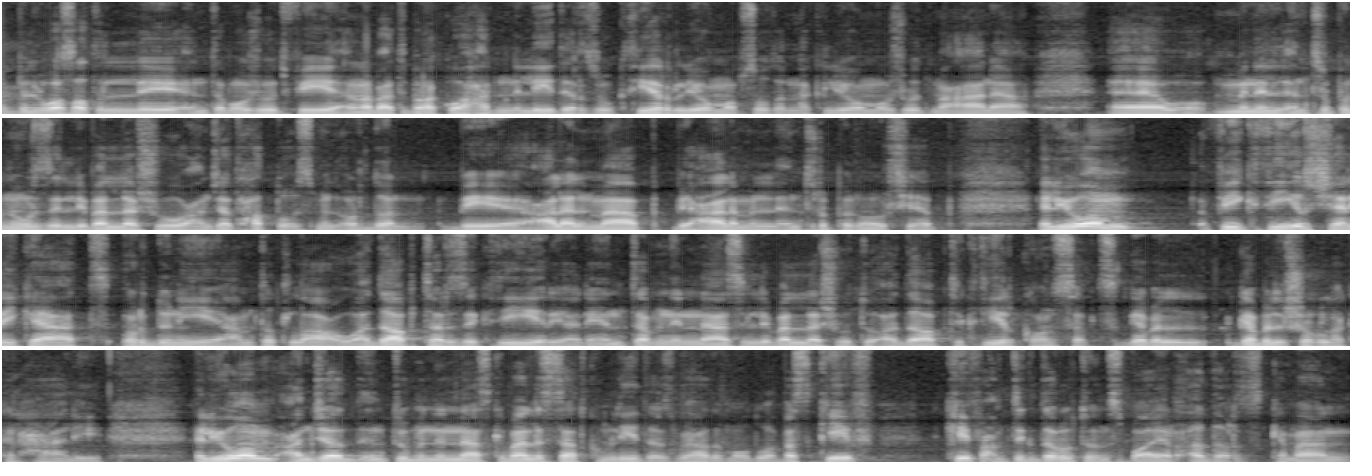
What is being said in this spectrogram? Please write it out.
بالوسط اللي أنت موجود فيه أنا بعتبرك واحد من ال leaders وكثير اليوم مبسوط إنك اليوم موجود معنا آه من ال entrepreneurs اللي بلشوا عن جد حطوا اسم الأردن على ال map بعالم ال entrepreneur اليوم في كثير شركات أردنية عم تطلع و adapters كثير. يعني أنت من الناس اللي بلشوا to adapt كثير concepts قبل قبل شغلك الحالي. اليوم عن جد أنتم من الناس كمان لساتكم leaders بهذا الموضوع. بس كيف كيف عم تقدروا ت inspire others كمان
